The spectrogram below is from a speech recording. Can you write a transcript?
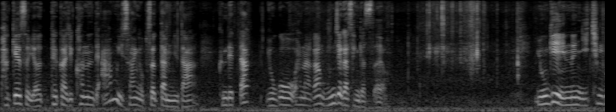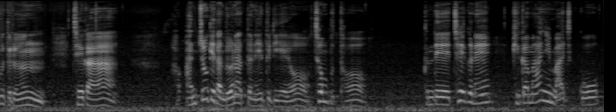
밖에서 여태까지 컸는데 아무 이상이 없었답니다. 근데 딱 요거 하나가 문제가 생겼어요. 여기에 있는 이 친구들은 제가 안쪽에다 넣어놨던 애들이에요. 처음부터. 근데 최근에 비가 많이 맞고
